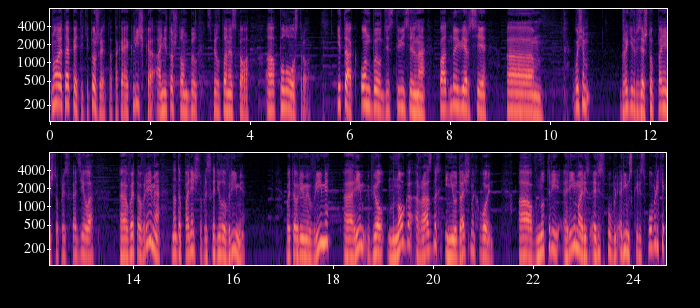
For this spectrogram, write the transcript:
Но это опять-таки тоже это такая кличка, а не то, что он был с Пелопонесского а, полуострова. Итак, он был действительно по одной версии... Э, в общем, дорогие друзья, чтобы понять, что происходило э, в это время, надо понять, что происходило в Риме. В это время в Риме э, Рим вел много разных и неудачных войн. А внутри Рима, республи, Римской республики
